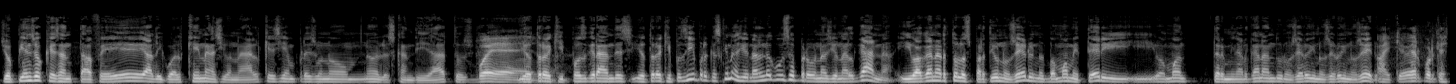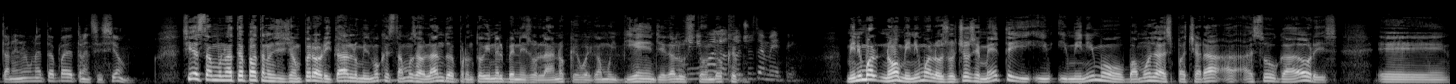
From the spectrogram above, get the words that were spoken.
Yo pienso que Santa Fe, al igual que Nacional, que siempre es uno, uno de los candidatos, y otros equipos grandes, y otros equipos, sí, porque es que Nacional le gusta, pero Nacional gana, y va a ganar todos los partidos 1-0, y nos vamos a meter, y, y vamos a terminar ganando 1-0 y 1-0 y 1-0. Hay que ver, porque están en una etapa de transición. Sí, estamos en una etapa de transición, pero ahorita lo mismo que estamos hablando, de pronto viene el venezolano que juega muy bien, llega Lustondo que... los ocho se mete. Mínimo, no, mínimo a los ocho se mete y, y, y mínimo vamos a despachar a, a estos jugadores. Eh,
